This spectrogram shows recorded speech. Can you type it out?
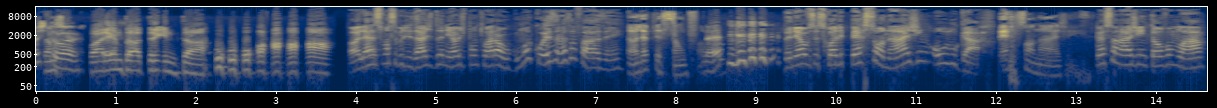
Gostou. 40 a 30. Olha a responsabilidade do Daniel de pontuar alguma coisa nessa fase, hein? Olha a pressão. Né? Daniel, você escolhe personagem ou lugar? Personagem. Personagem, então, vamos lá.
